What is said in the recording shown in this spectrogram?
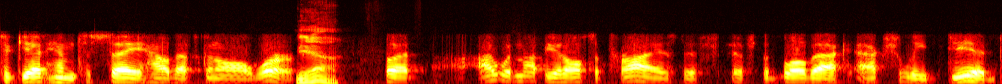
to get him to say how that's going to all work. Yeah. But I would not be at all surprised if, if the blowback actually did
